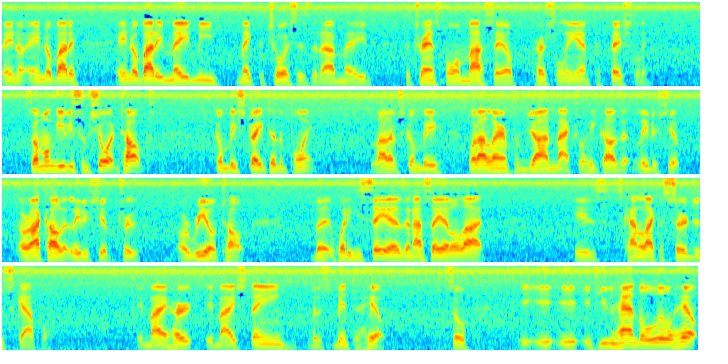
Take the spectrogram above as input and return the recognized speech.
Ain't, no, ain't nobody ain't nobody made me make the choices that I made to transform myself personally and professionally. So I'm gonna give you some short talks. It's gonna be straight to the point. A lot of it's gonna be what I learned from John Maxwell. He calls it leadership, or I call it leadership truth, or real talk. But what he says, and I say it a lot, is it's kind of like a surgeon's scalpel. It might hurt, it might sting, but it's meant to help. So if you can handle a little help,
